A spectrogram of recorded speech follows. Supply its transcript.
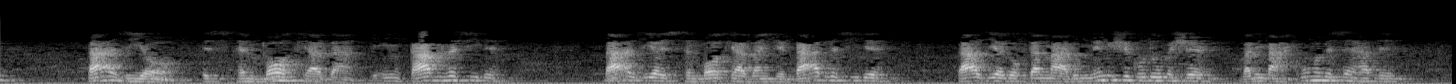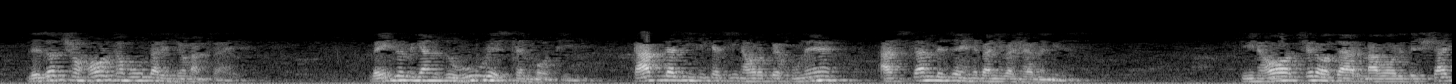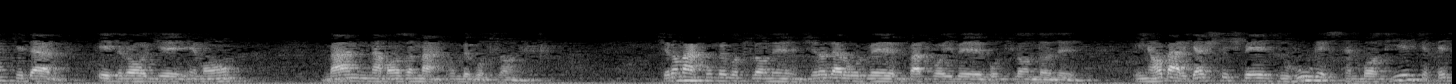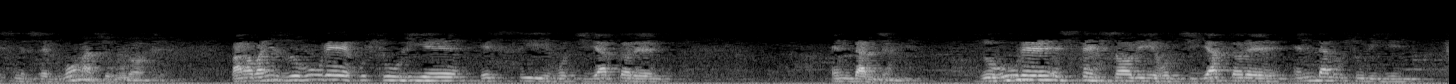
بعضیا استنباط کردن که این قبل رسیده. بعضیا استنباط کردن که بعد رسیده. بعضیا گفتن معلوم نمیشه کدومشه ولی محکوم به صحته لذا چهار تا در اینجا مطرحه. و این رو میگن ظهور استنباطی. قبل از اینکه کسی اینها رو بخونه اصلا به ذهن بنی بشر نمی‌رسه. اینها چرا در موارد شک در ادراج امام من نماز محکوم به بطلانه؟ چرا محکوم به بطلانه؟ چرا در عرب فتوایی به بطلان داده؟ اینها برگشتش به ظهور استنباطیه که قسم سوم از ظهوراته. بنابراین ظهور حصولی حسی حجیت داره. اندل جمعی. ظهور استحصالی حجیت داره اندل اصولیین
